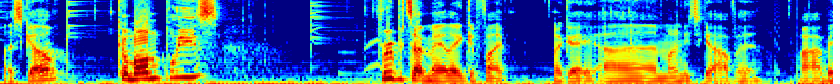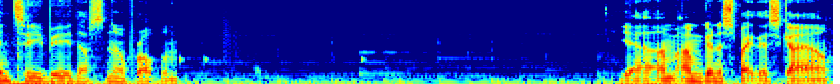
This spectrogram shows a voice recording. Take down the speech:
Let's go. Come on, please. Fruit protect melee, good fight. Okay, um, I need to get out of here. Right, I've been TB, that's no problem. Yeah, I'm, I'm gonna spec this guy out.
